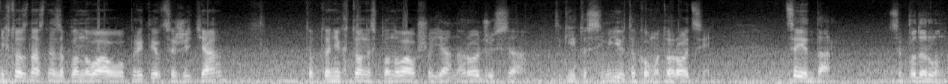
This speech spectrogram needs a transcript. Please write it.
Ніхто з нас не запланував прийти в це життя, тобто ніхто не спланував, що я народжуся в такій-то сім'ї, в такому-то році. Це є дар, це подарунок.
